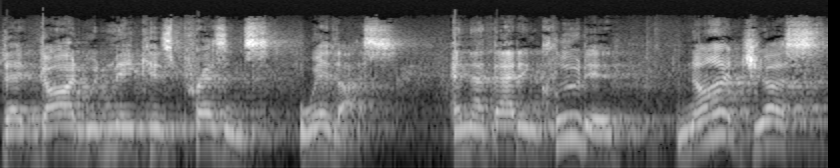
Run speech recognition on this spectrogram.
That God would make his presence with us. And that that included not just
